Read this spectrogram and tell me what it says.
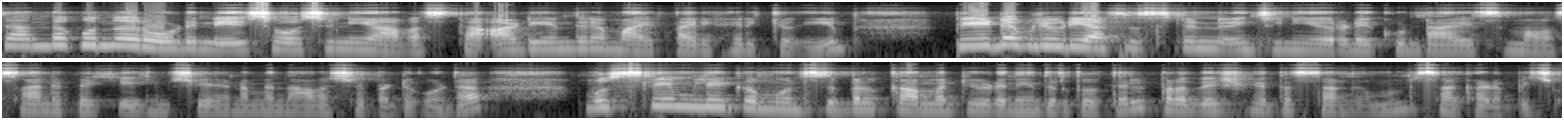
ചന്തകുന്ന് റോഡിന്റെ ശോചനീയാവസ്ഥ അടിയന്തരമായി പരിഹരിക്കുകയും പി ഡബ്ല്യു ഡി അസിസ്റ്റന്റ് എഞ്ചിനീയറുടെ ഗുണ്ടായുസം അവസാനിപ്പിക്കുകയും ചെയ്യണമെന്നാവശ്യപ്പെട്ടുകൊണ്ട് മുസ്ലിം ലീഗ് മുനിസിപ്പൽ കമ്മിറ്റിയുടെ നേതൃത്വത്തിൽ പ്രതിഷേധ സംഗമം സംഘടിപ്പിച്ചു.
